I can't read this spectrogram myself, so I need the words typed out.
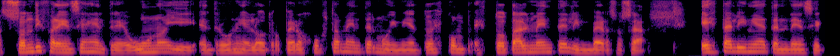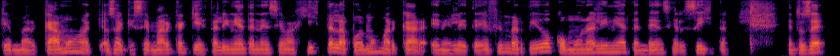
son diferencias entre uno y entre uno y el otro, pero justamente el movimiento es, es totalmente el inverso, o sea, esta línea de tendencia que marcamos, o sea, que se marca aquí, esta línea de tendencia bajista, la podemos marcar en el ETF invertido como una línea de tendencia alcista. Entonces,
